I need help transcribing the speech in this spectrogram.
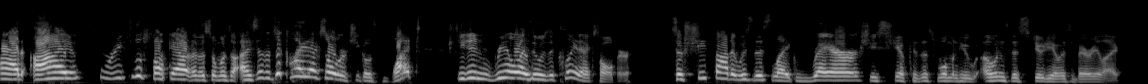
And I freaked the fuck out. And this woman's, I said, it's a Kleenex holder. She goes, what? She didn't realize it was a Kleenex holder. So she thought it was this like rare, she's, you know, because this woman who owns this studio is very like,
